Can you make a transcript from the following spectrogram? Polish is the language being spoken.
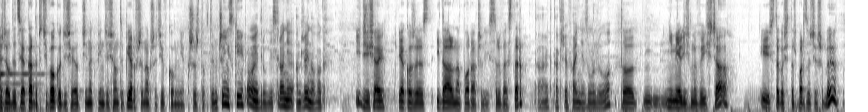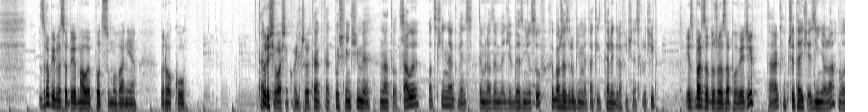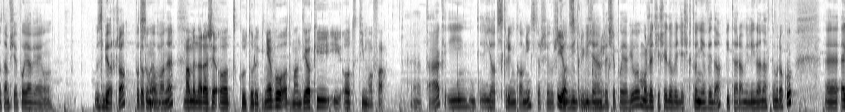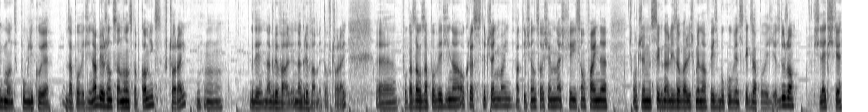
Cześć, audycja Kadr Ci w oko. Dzisiaj odcinek 51. Naprzeciwko mnie Krzysztof Tymczyński. Po mojej drugiej stronie Andrzej Nowak. I dzisiaj, jako że jest idealna pora, czyli Sylwester. Tak, tak się fajnie złożyło. To nie mieliśmy wyjścia i z tego się też bardzo cieszymy. Zrobimy sobie małe podsumowanie roku, tak. który się właśnie kończy. Tak, tak. Poświęcimy na to cały odcinek, więc tym razem będzie bez newsów, chyba że zrobimy taki telegraficzny skrócik. Jest bardzo dużo zapowiedzi. Tak, czytajcie Ziniola, bo tam się pojawiają zbiorczo podsumowane. Dokładnie. Mamy na razie od Kultury Gniewu, od Mandioki i od Timofa. E, tak, i, i od Scream Comics też się już I od wi widziałem, Comics. że się pojawiło. Możecie się dowiedzieć, kto nie wyda Petera Milligana w tym roku. E, Egmont publikuje zapowiedzi na bieżąco, Nonstop Comics wczoraj, mm, gdy nagrywali, nagrywamy to wczoraj, e, pokazał zapowiedzi na okres styczeń-maj 2018 i są fajne, o czym sygnalizowaliśmy na Facebooku, więc tych zapowiedzi jest dużo. Śledźcie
